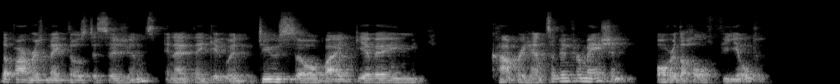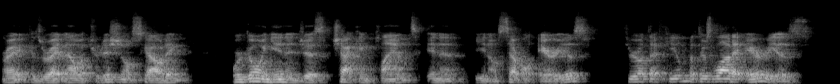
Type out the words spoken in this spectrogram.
the farmers make those decisions and i think it would do so by giving comprehensive information over the whole field right? Because right now with traditional scouting, we're going in and just checking plants in a you know several areas throughout that field, but there's a lot of areas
